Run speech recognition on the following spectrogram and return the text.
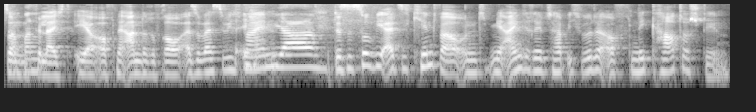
sondern vielleicht eher auf eine andere Frau. Also weißt du, wie ich meine? ja, Das ist so, wie als ich Kind war und mir eingeredet habe, ich würde auf Nick Carter stehen.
